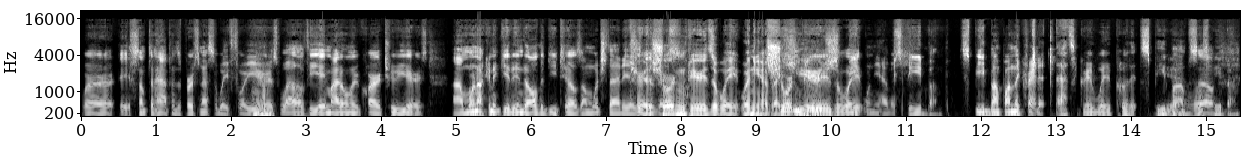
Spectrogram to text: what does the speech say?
where if something happens a person has to wait four Mhm. years well va might only require two years um, we're not going to get into all the details on which that is Sure, shortened periods of wait when you have a shortened periods of speed- wait when you have a speed bump. speed bump on the credit. That's a great way to put it. Speed Yeah, bump. a So speed bump.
